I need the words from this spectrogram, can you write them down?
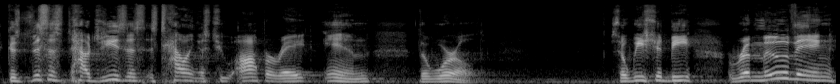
Because this is how Jesus is telling us to operate in the world. So we should be removing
